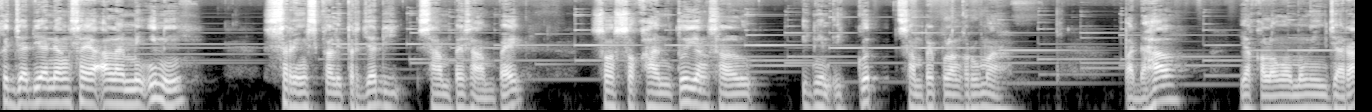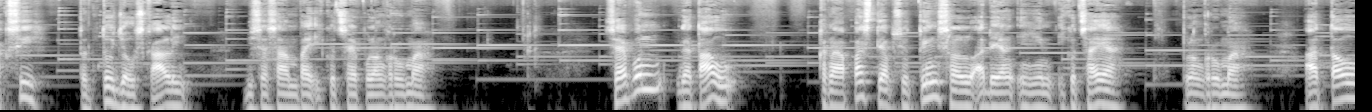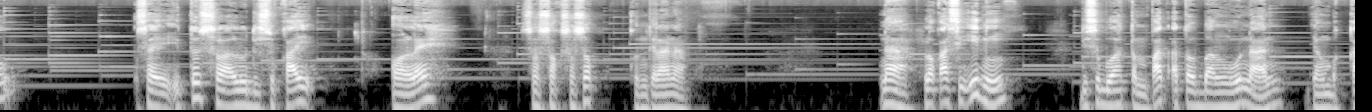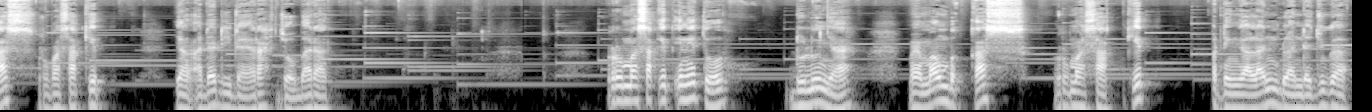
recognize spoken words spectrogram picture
kejadian yang saya alami ini sering sekali terjadi sampai-sampai sosok hantu yang selalu ingin ikut sampai pulang ke rumah. Padahal ya kalau ngomongin jarak sih tentu jauh sekali bisa sampai ikut saya pulang ke rumah. Saya pun gak tahu kenapa setiap syuting selalu ada yang ingin ikut saya pulang ke rumah. Atau saya itu selalu disukai oleh sosok-sosok kuntilanak. Nah, lokasi ini di sebuah tempat atau bangunan yang bekas rumah sakit yang ada di daerah Jawa Barat. Rumah sakit ini tuh dulunya memang bekas rumah sakit peninggalan Belanda juga.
